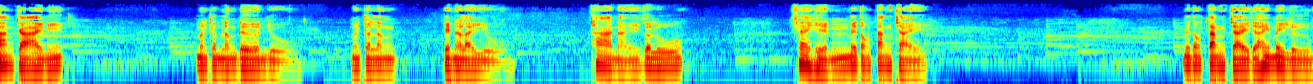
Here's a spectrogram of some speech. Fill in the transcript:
ร่างกายนี้ มันกำลังเดินอยู่ มันกำลังเป็นอะไรอยู่ ท่าไหนก็รู้ แค่เห็นไม่ต้องตั้งใจ ไม่ต้องตั้งใจจะให้ไม่ลืม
